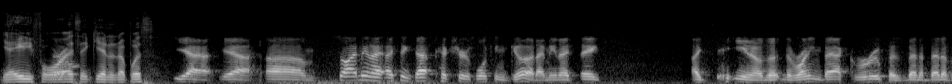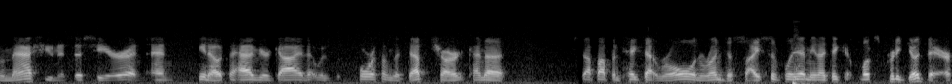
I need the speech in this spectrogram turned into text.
Yeah, 84, I think you ended up with. Yeah, yeah. Um, so I mean, I, I think that picture is looking good. I mean, I think, I you know, the the running back group has been a bit of a mash unit this year, and and you know, to have your guy that was fourth on the depth chart kind of step up and take that role and run decisively. I mean, I think it looks pretty good there.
